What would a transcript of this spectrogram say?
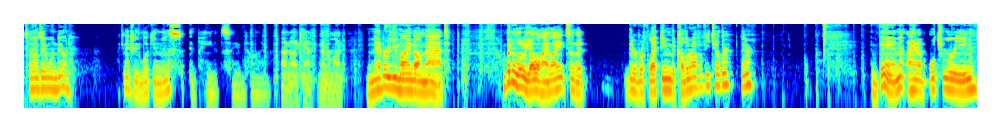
So how's everyone doing? I can actually look in this and paint at the same time. Oh, no, I can't. Never mind. Never you mind on that. I'm putting a little yellow highlight so that they're reflecting the color off of each other there. And then I have ultramarine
